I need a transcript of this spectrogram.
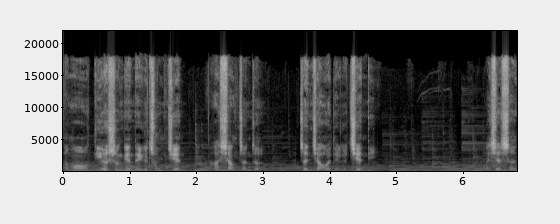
那么第二圣殿的一个重建。它象征着真教会的一个建立。感谢神，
